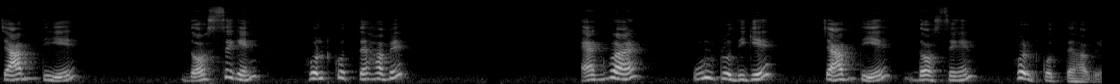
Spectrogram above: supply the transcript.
চাপ দিয়ে দশ সেকেন্ড হোল্ড করতে হবে। একবার উল্টো দিকে চাপ দিয়ে দশ সেকেন্ড হোল্ড করতে হবে।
